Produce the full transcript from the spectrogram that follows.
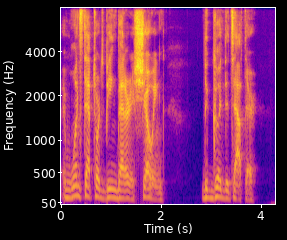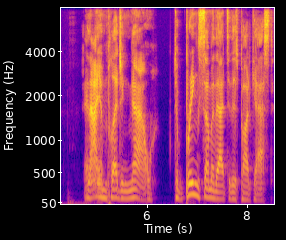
And one step towards being better is showing the good that's out there. And I am pledging now to bring some of that to this podcast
